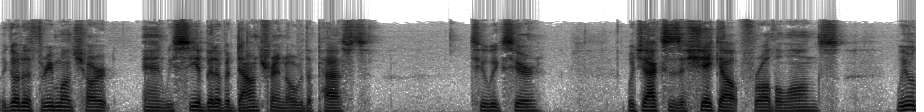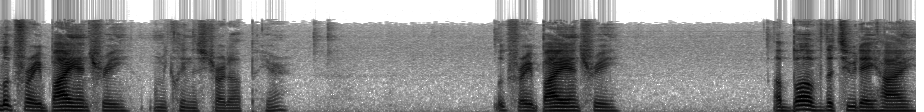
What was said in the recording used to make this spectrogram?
We go to the three month chart and we see a bit of a downtrend over the past two weeks here, which acts as a shakeout for all the longs. We would look for a buy entry. Let me clean this chart up here. Look for a buy entry above the two day high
